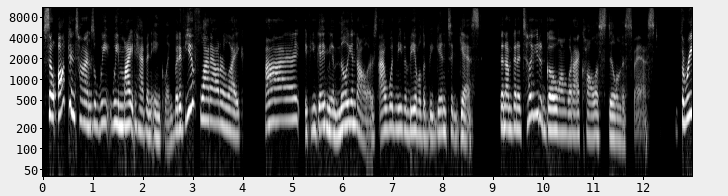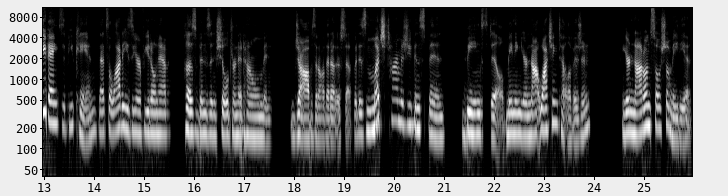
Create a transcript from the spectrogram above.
So oftentimes we we might have an inkling, but if you flat out are like, I if you gave me a million dollars, I wouldn't even be able to begin to guess. Then I'm going to tell you to go on what I call a stillness fast. Three days if you can. That's a lot easier if you don't have husbands and children at home and jobs and all that other stuff. But as much time as you can spend being still, meaning you're not watching television, you're not on social media.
